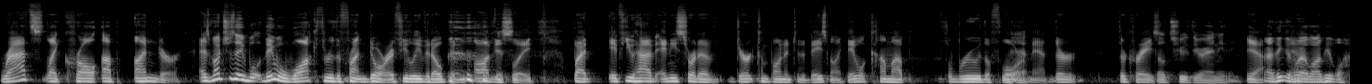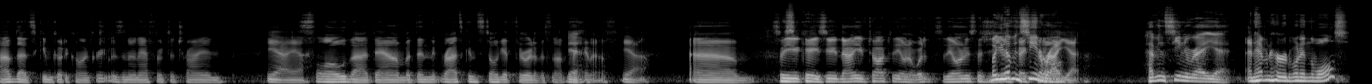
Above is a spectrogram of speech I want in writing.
rats like crawl up under as much as they will. They will walk through the front door if you leave it open, obviously. But if you have any sort of dirt component to the basement, like they will come up through the floor, Yeah. man. They're they're crazy. they'll chew through anything. yeah, I think that's yeah. why a lot of people have that skim coat of concrete was in an effort to try and Yeah, yeah, slow that down. But then the rats can still get through it if it's not Yeah. thick enough. yeah. Um, so you okay? So now you've talked to the owner. What, so the owner says, But you haven't seen a rat all. yet, Haven't seen a rat yet. and haven't heard one in the walls.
